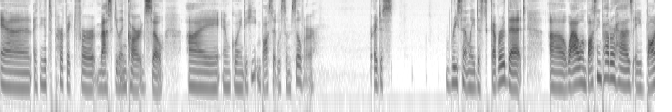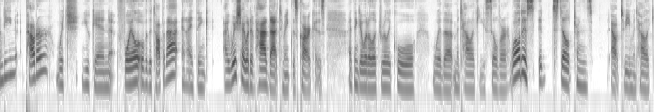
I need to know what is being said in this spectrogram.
And I think it's perfect for masculine cards. So I am going to heat emboss it with some silver. I just recently discovered that Uh, wow embossing powder has a bonding powder, which you can foil over the top of that. And I think I wish I would have had that to make this car because I think it would have looked really cool with a metallic silver. Well, it is. It still turns out to be metallic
